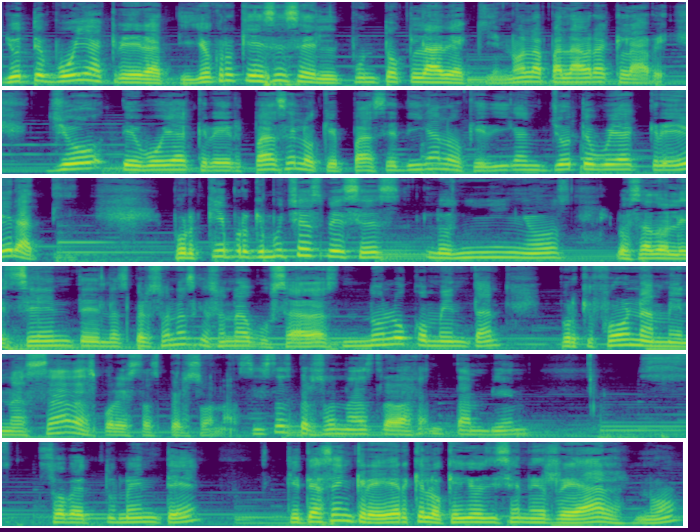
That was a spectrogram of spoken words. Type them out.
Yo te voy a creer a ti. Yo creo que ese es el punto clave aquí, ¿no? La palabra clave. Yo te voy a creer, pase lo que pase, digan lo que digan, yo te voy a creer a ti. ¿Por qué? Porque muchas veces los niños, los adolescentes, las personas que son abusadas no lo comentan porque fueron amenazadas por estas personas. Y estas personas trabajan también sobre tu mente que te hacen creer que lo que ellos dicen es real, ¿no?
